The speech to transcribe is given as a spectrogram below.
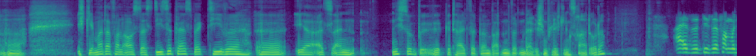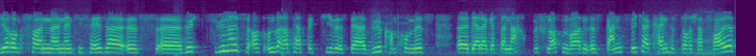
Äh, ich gehe mal davon aus, dass diese Perspektive äh, eher als ein nicht so geteilt wird beim baden-württembergischen Flüchtlingsrat, oder? Also diese Formulierung von Nancy Faeser ist äh, höchst zynisch. Aus unserer Perspektive ist der Asylkompromiss äh, der da gestern Nacht beschlossen worden ist, ganz sicher kein historischer Erfolg,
